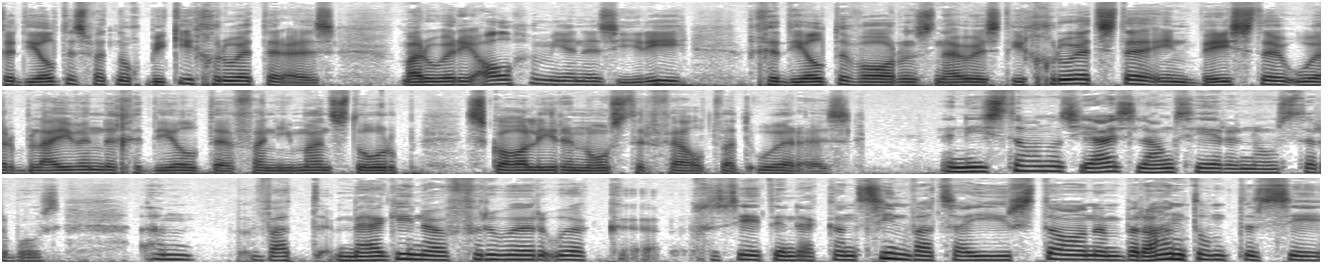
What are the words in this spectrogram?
gedeeltes wat nog bietjie groter is, maar oor die algemeen is hierdie gedeelte waar ons nou is die grootste en beste oorblywende gedeelte van Humansdorp skalie renosterveld wat oor is. En hier staan ons juis langs hier in Osterbos. Um wat Maggie nou vroeër ook uh, gesê het en ek kan sien wat sy hier staan en brand om te sê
